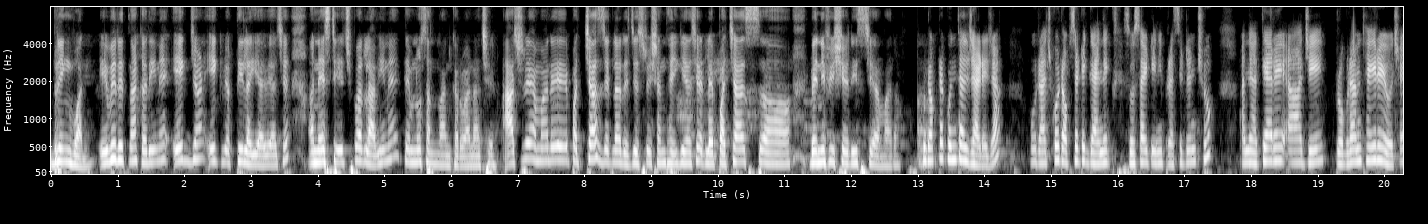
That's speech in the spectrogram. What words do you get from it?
બ્રિંગ વન એવી રીતના કરીને એક જણ એક વ્યક્તિ લઈ આવ્યા છે અને સ્ટેજ પર લાવીને તેમનું સન્માન કરવાના છે. આશરે અમારે પચાસ જેટલા રજિસ્ટ્રેશન થઈ ગયા છે એટલે પચાસ બેનિફિશિયરીઝ છે અમારા. હું ડૉક્ટર કુંતલ જાડેજા હું રાજકોટ ઓપ્સેટિક ગાયનેક સોસાયટીની પ્રેસિડન્ટ છું. અને અત્યારે આ જે પ્રોગ્રામ થઈ રહ્યો છે.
